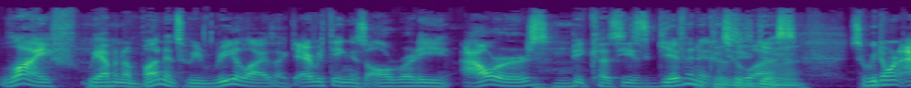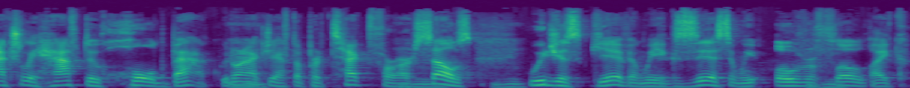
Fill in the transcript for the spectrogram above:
life, we have an abundance. We realize like everything is already ours because he's given it Because to us. it. Mm-hmm. So we don't actually have to hold back. We don't actually have to protect for ourselves. We just give and we exist and we overflow Mm-hmm. like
